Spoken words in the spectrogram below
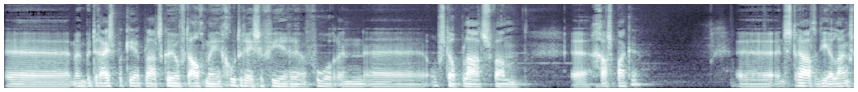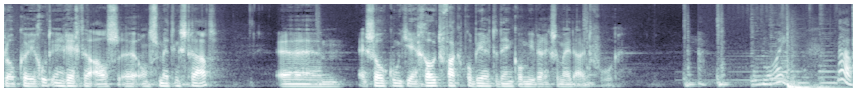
een bedrijfsparkeerplaats kun je over het algemeen goed reserveren voor een opstelplaats van gaspakken. Uh, een straat die er langs loopt kun je goed inrichten als ontsmettingsstraat. Uh, en zo kun je in grote vakken proberen te denken om je werkzaamheden uit te voeren. Ja, mooi. Nou,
